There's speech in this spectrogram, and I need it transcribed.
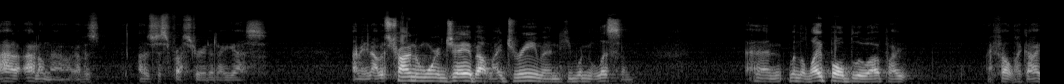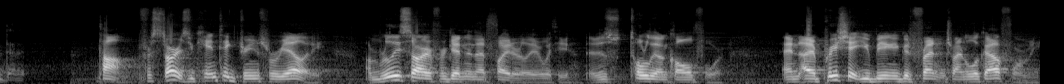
I, I don't know. I was, I was just frustrated, I guess. I mean, I was trying to warn Jay about my dream, and he wouldn't listen. And when the light bulb blew up, I, I felt like I did it. Tom, for starters, you can't take dreams for reality. I'm really sorry for getting in that fight earlier with you. It was totally uncalled for. And I appreciate you being a good friend and trying to look out for me.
